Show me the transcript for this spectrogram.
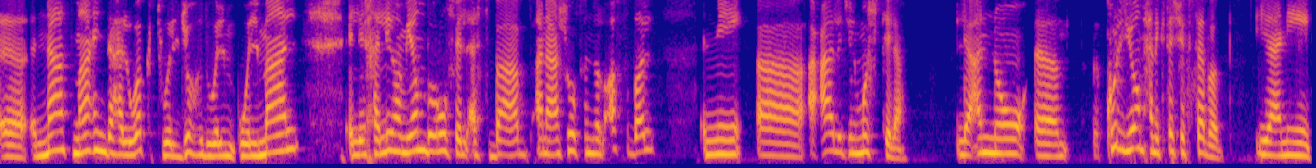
آه، الناس ما عندها الوقت والجهد والمال اللي يخليهم ينظروا في الأسباب. أنا أشوف إنه الأفضل إني أعالج المشكلة لأنه كل يوم حنكتشف سبب. يعني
